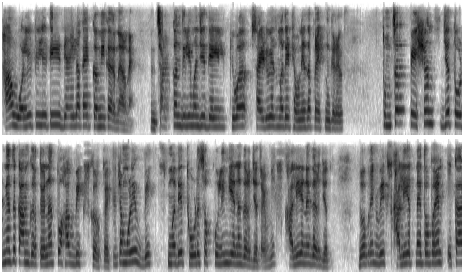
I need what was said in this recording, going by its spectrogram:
हा व्हॉलिटिलिटी द्यायला काही कमी करणार नाही. झटकन दिली म्हणजे देईल किंवा साईडवेजमध्ये ठेवण्याचा प्रयत्न करेल. तुमचं पेशन्स जे तोडण्याचं काम करतोय ना तो हा विक्स करतोय. त्याच्यामुळे विक्समध्ये थोडंसं कुलिंग येणं गरजेचं आहे. विक्स खाली येणं गरजेचं आहे. जोपर्यंत विक्स खाली येत नाही तोपर्यंत एका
